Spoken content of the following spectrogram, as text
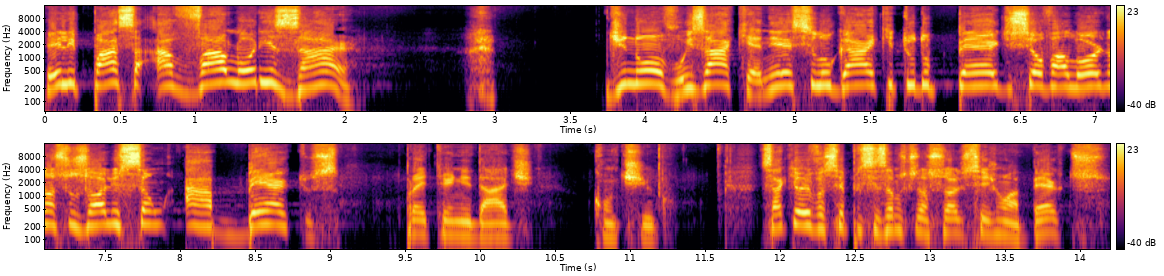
Ele passa a valorizar de novo, Isaac, é nesse lugar que tudo perde seu valor, nossos olhos são abertos para a eternidade contigo. Sabe que eu e você precisamos que nossos olhos sejam abertos?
